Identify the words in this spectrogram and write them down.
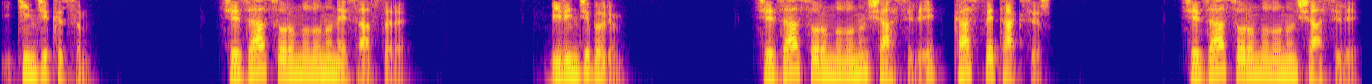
İkinci kısım Ceza sorumluluğunun esasları Birinci bölüm Ceza sorumluluğunun şahsili, kast ve taksir. Ceza sorumluluğunun şahsili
